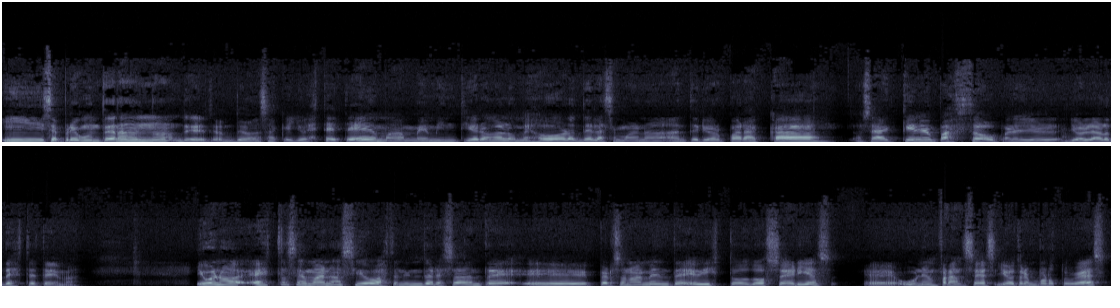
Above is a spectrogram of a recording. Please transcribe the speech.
Y se preguntarán, ¿no? ¿De, dónde saqué yo este tema? ¿Me mintieron a lo mejor de la semana anterior para acá? O sea, ¿qué me pasó para yo hablar de este tema? Y bueno, esta semana ha sido bastante interesante. Eh, personalmente he visto dos series, eh, una en francés y otra en portugués.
